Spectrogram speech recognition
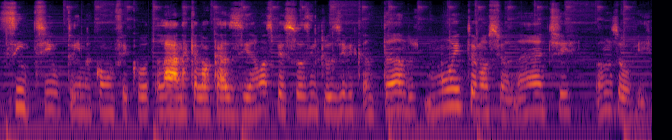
sentir o clima como ficou lá naquela ocasião, as pessoas inclusive cantando, muito emocionante. Vamos ouvir.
